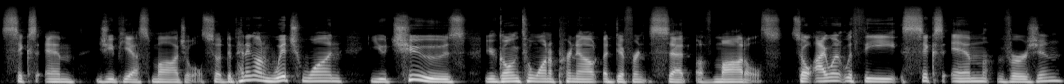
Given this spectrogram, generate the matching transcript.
6M GPS module. So depending on which one you choose, you're going to want to print out a different set of models. So I went with the 6M version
